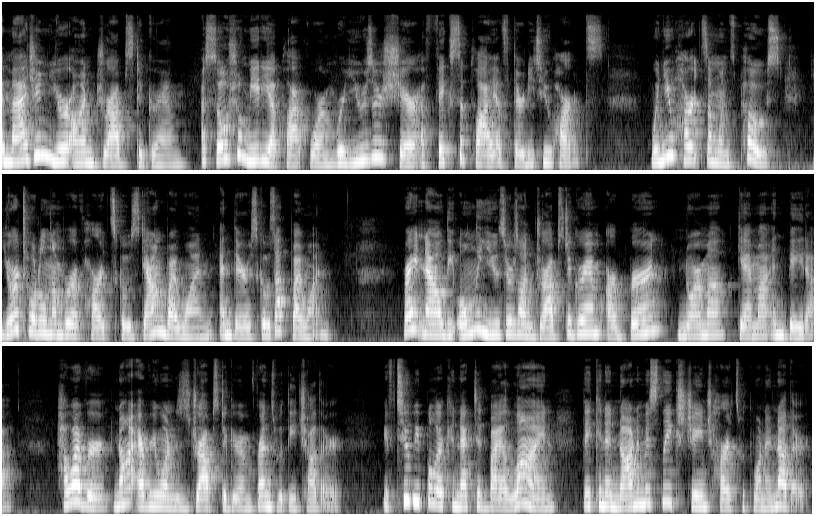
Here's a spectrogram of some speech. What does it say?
Imagine you're on Drabstagram, a social media platform where users share a fixed supply of 32 hearts. When you heart someone's post, your total number of hearts goes down by one and theirs goes up by one. Right now, the only users on Drabstagram are Burn, Norma, Gamma, and Beta. However, not everyone is Drabstagram friends with each other. If two people are connected by a line, they can anonymously exchange hearts with one another,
